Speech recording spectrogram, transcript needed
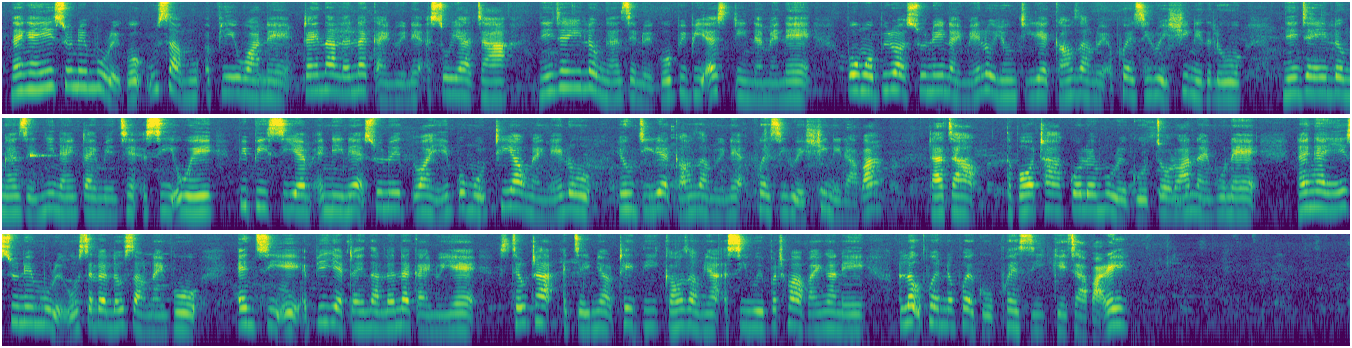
နိုင်ငံရေးဆွေးနွေးမှုတွေကိုဥဆောင်မှုအပြည့်အဝနဲ့တိုင်းသားလက်နက်ကင်တွေနဲ့အစိုးရကြားငင်းချရေးလုပ်ငန်းစဉ်တွေကို PPSD နာမည်နဲ့ပုံမပြီးတော့ဆွေးနွေးနိုင်မယ်လို့ယုံကြည်တဲ့ခေါင်းဆောင်တွေအဖွဲ့အစည်းတွေရှိနေသလိုငင်းချရေးလုပ်ငန်းစဉ်ညှိနှိုင်းတိုင်ပင်ခြင်းအစည်းအဝေး PPCM အနေနဲ့ဆွေးနွေးသွားရင်ပုံမထိရောက်နိုင်တယ်လို့ယုံကြည်တဲ့ခေါင်းဆောင်တွေနဲ့အဖွဲ့အစည်းတွေရှိနေတာပါ။ ဒါကြောင့်သဘောထားကွဲလွဲမှုတွေကိုကျော်လွှားနိုင်ဖို့နဲ့နိုင်ငံရေးဆွေးနွေးမှုတွေကိုဆက်လက်လှုပ်ဆောင်နိုင်ဖို့ NCA အပြည့်ရတိုင်းသားလက်နက်ကင်တွေရဲ့စတုထအကြိမ်မြောက်ထိပ်သီးခေါင်းဆောင်များအစည်းအဝေးပထမပိုင်းကနေအလုတ်အဖွဲ့နှစ်ဖွဲ့ကိုဖွဲ့စည်းခဲ့ကြပါတယ်။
